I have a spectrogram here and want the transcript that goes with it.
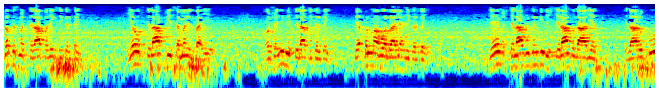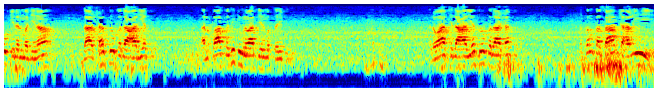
دو قسم اختلاف پر ایک ذکر کئی۔ یہ اختلاف فی سمن البائی اور شدید اختلاف ذکر کئی۔ بے قل ما ہوا راجح ذکر کئی۔ دیم اختلاف ذکر کی اشتراک دا عاریت اذا رکوع الى المدینہ دا شرط و دا عاریت۔ الفاظ پدی کی مروات دین مختلف دی روات دا عاریت و دا شرط۔ حکم کا ساتھ جہری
